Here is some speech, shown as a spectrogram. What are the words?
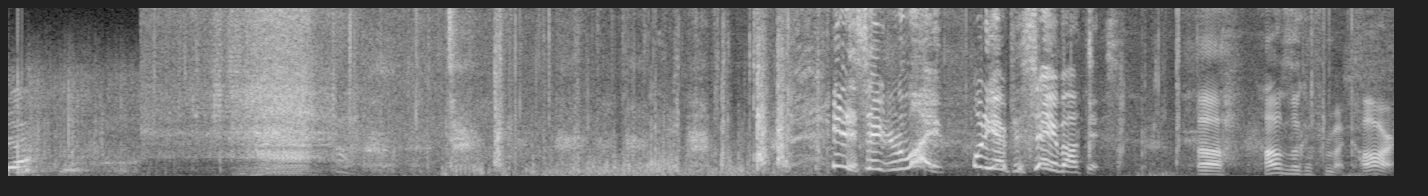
Yeah. He just saved your life! What do you have to say about this? Uh, I was looking for my car.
